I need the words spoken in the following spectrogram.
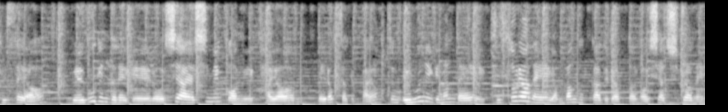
글쎄요. 외국인들에게 러시아의 시민권이 과연 매력적일까요? 좀 의문이긴 한데 구소련의 연방 국가들이었던 러시아 주변의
